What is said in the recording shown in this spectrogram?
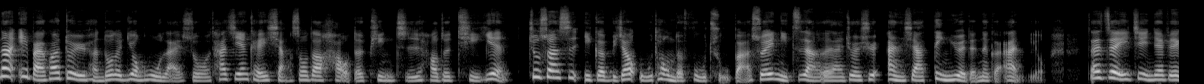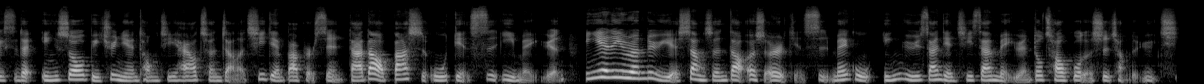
那一百块对于很多的用户来说，他今天可以享受到好的品质、好的体验，就算是一个比较无痛的付出吧。所以你自然而然就会去按下订阅的那个按钮。在这一季，Netflix 的营收比去年同期还要成长了七点八 percent，达到八十五点四亿美元，营业利润率也上升到二十二点四，每股盈余三点七三美元，都超过了市场的预期。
